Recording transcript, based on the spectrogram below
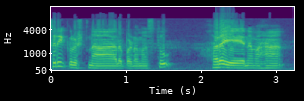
श्रीकृष्णार्पणमस्तु। हरये नमः।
